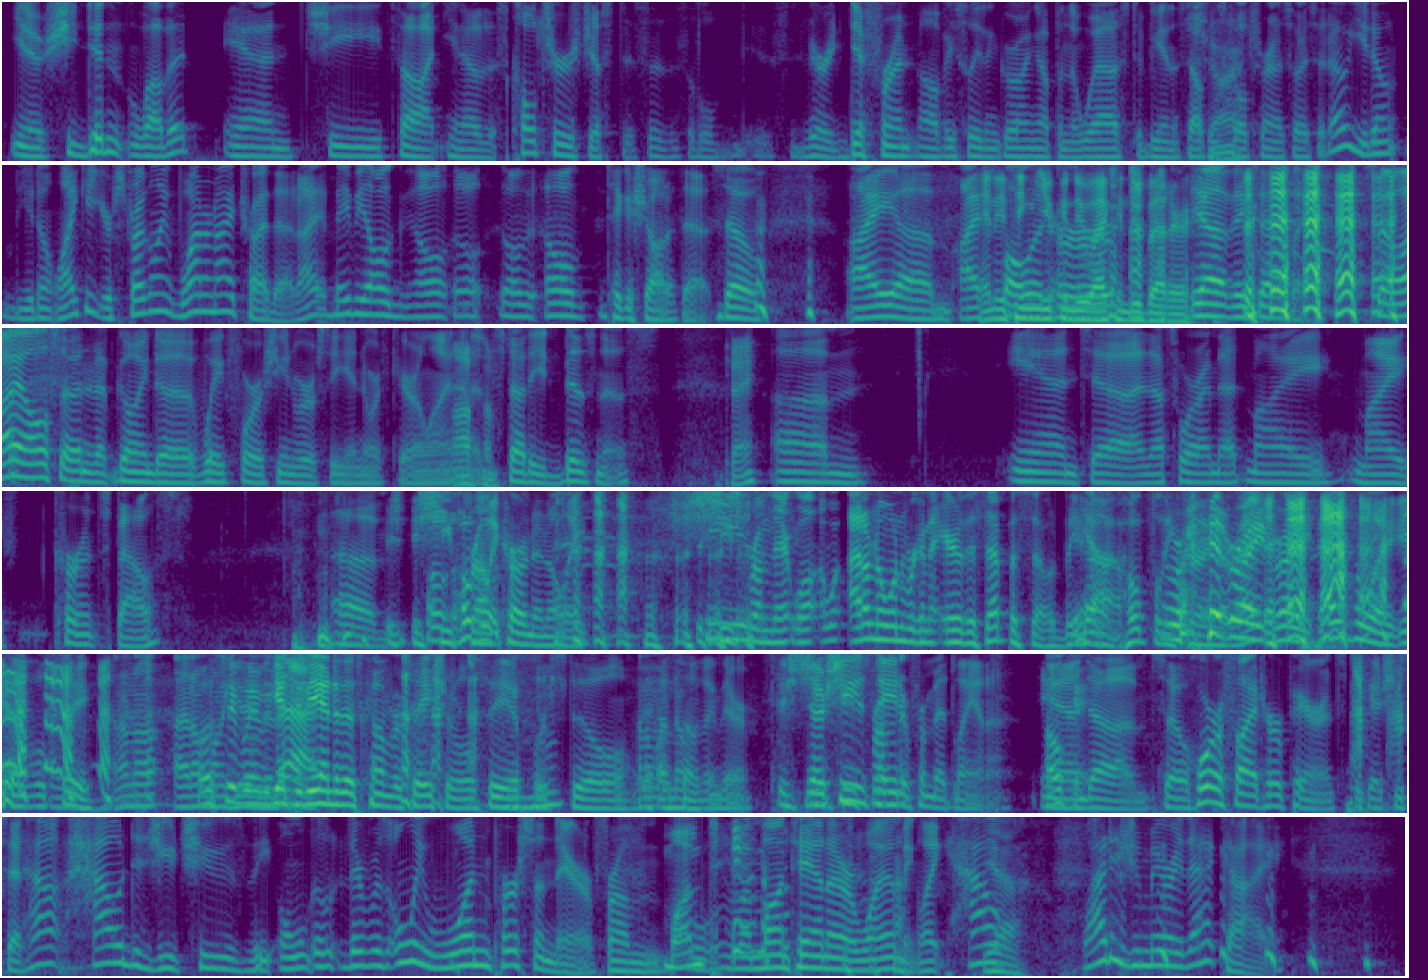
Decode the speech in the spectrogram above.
you know she didn't love it, and she thought you know this culture is just a little it's very different, obviously, than growing up in the West to be in the Southeast Sure. culture. And so I said, oh, you don't you don't like it? You're struggling. Why don't I try that? I maybe I'll I'll I'll, I'll, take a shot at that. So. I um I Anything you can do, I can do better. yeah, exactly. so I also ended up going to Wake Forest University in North Carolina Awesome. and studied business. Okay. Um, and uh, and that's where I met my my current spouse. Um, Is- is ho- she hopefully from- current and only? She's, from there. Well, I don't know when we're going to air this episode, but yeah, hopefully. right, current, right, right. Hopefully, yeah. We'll see. I don't know. I don't We'll wanna see when we into get to the end of this conversation. We'll see if we're still don't have something there. Is she- no, she's she's from native the- from Atlanta, Okay. and um, so horrified her parents because she said, "How how did you choose the only? There was only one person there from Montana. Montana or Wyoming. Like how? Yeah. Why did you marry that guy?"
